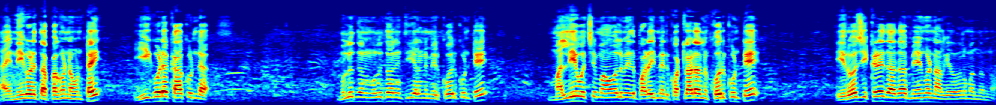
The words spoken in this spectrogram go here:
అవన్నీ కూడా తప్పకుండా ఉంటాయి. ఈ కూడా కాకుండా ముళ్ళుతో ముళ్ళుతోనే తీయాలని మీరు కోరుకుంటే మళ్ళీ వచ్చి మా వాళ్ళ మీద పడి మీరు కొట్లాడాలని కోరుకుంటే ఈరోజు ఇక్కడే దాదాపు మేము కూడా నాలుగైదు వందల మంది ఉన్నాం.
